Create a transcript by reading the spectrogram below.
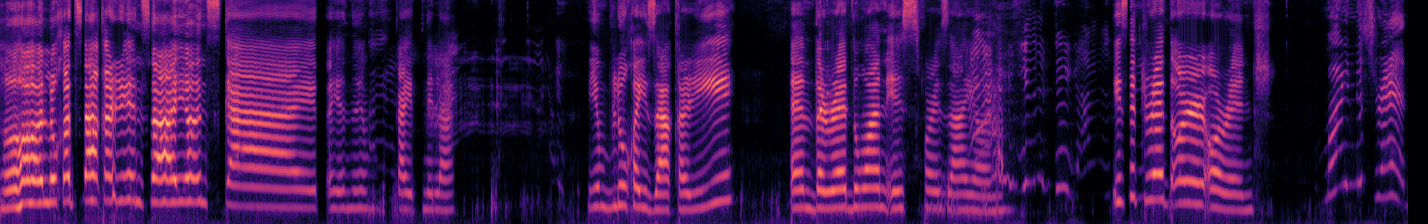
Oh, look at Zachary and Zion's kite. Ayan na yung kite nila. Yung blue kay Zachary. And the red one is for Zion. Is it red or orange? Mine is red.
